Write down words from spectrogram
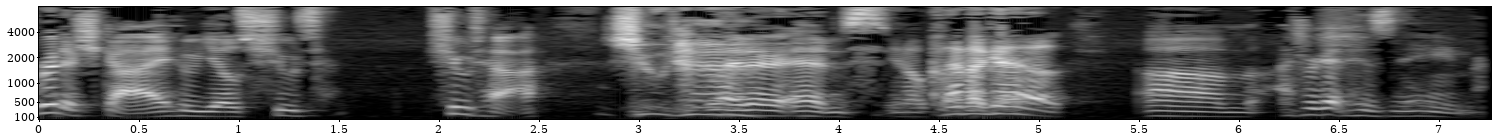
British guy who yells shoot shoot her Shoot her. there and you know clever girl. Um, I forget his name.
